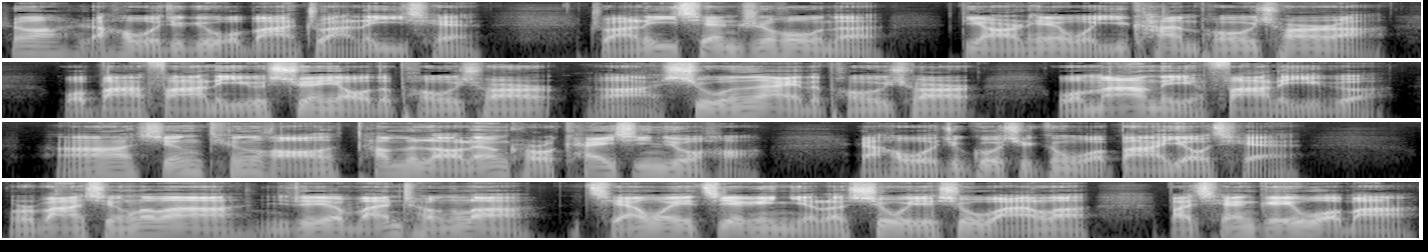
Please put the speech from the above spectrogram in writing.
是吧？然后我就给我爸转了一千，转了一千之后呢，第二天我一看朋友圈啊，我爸发了一个炫耀的朋友圈啊，秀恩爱的朋友圈，我妈呢也发了一个。啊，行，挺好，他们老两口开心就好。然后我就过去跟我爸要钱，我说爸，行了吧？你这也完成了，钱我也借给你了，秀也秀完了，把钱给我吧。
